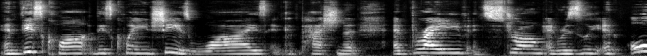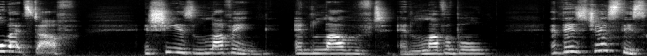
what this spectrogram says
And this, this queen, she is wise and compassionate and brave and strong and resilient and all that stuff. And she is loving and loved and lovable. And there's just this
